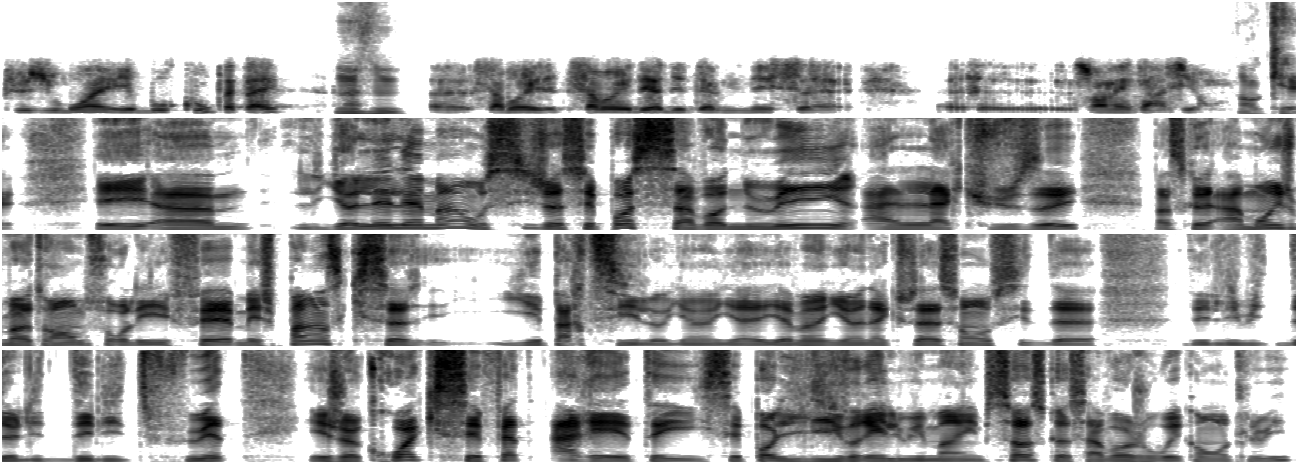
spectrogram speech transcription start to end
plus ou moins, et beaucoup peut-être, Mhm. Euh, ça, va, ça va aider à déterminer euh, son intention. OK. Et euh, il y a l'élément aussi, je ne sais pas si ça va nuire à l'accusé, parce que à moins que je me trompe sur les faits, mais je pense qu'il est parti. Là. Il, y a, il, y avait, il y a une accusation aussi de, de, délit de fuite, et je crois qu'il s'est fait arrêter. Il ne s'est pas livré lui-même. Ça, est-ce que ça va jouer contre lui?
